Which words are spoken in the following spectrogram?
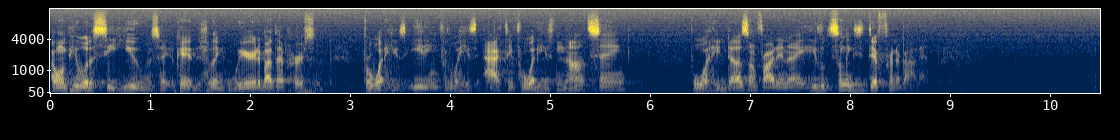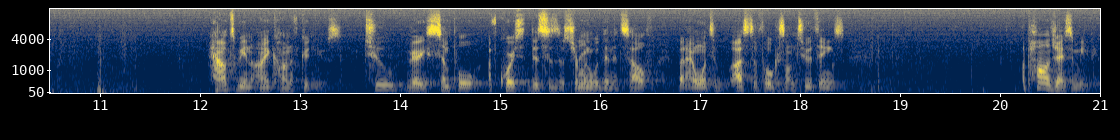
I want people to see you and say, okay, there's something weird about that person for what he's eating, for the way he's acting, for what he's not saying, for what he does on Friday night. He looks, something's different about him. how to be an icon of good news. Two very simple, of course, this is a sermon within itself, but I want to, us to focus on two things. Apologize immediately.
